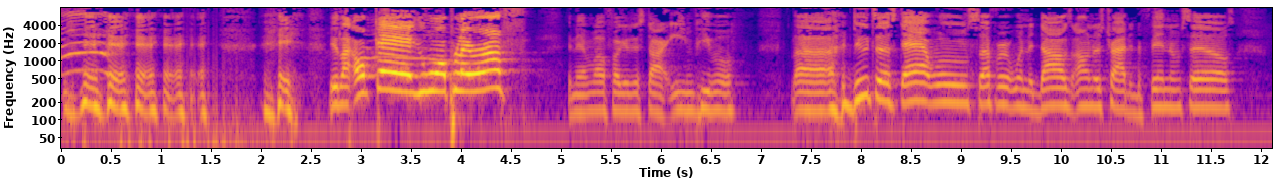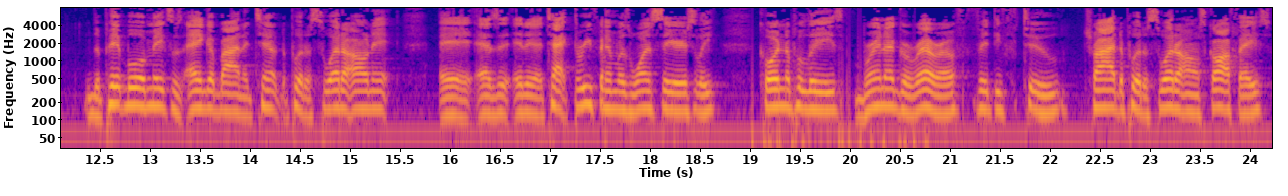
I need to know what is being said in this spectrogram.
He's like, okay, you want to play rough? And then motherfuckers just start eating people. Uh, due to a stab wound suffered when the dog's owners tried to defend themselves, the pit bull mix was angered by an attempt to put a sweater on it, as it, it attacked three members, one seriously. According to police, Brenna Guerrero, 52, tried to put a sweater on Scarface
